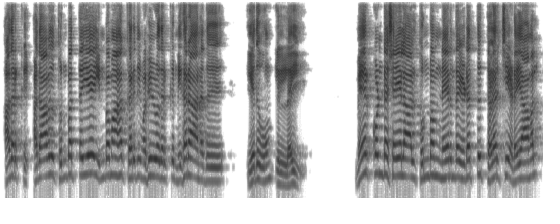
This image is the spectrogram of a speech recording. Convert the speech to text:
அதற்கு அதாவது துன்பத்தையே இன்பமாக கருதி மகிழ்வதற்கு நிகரானது எதுவும் இல்லை. மேற்கொண்ட செயலால் துன்பம் நேர்ந்த இடத்து தளர்ச்சி அடையாமல்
